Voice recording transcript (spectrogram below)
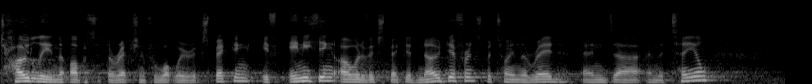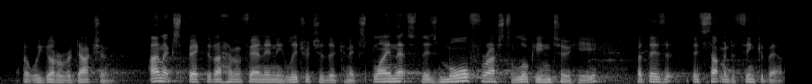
totally in the opposite direction for what we were expecting. If anything, I would have expected no difference between the red and, uh, and the teal, but we got a reduction. Unexpected, I haven't found any literature that can explain that, so there's more for us to look into here, but there's, a, there's something to think about.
